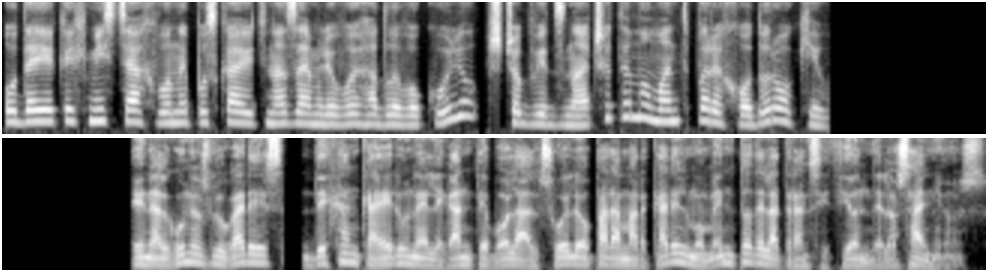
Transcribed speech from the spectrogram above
У деяких місцях вони пускають на землю вигадливу кулю, щоб відзначити момент переходу років. En algunos lugares, dejan caer una elegante bola al suelo para marcar el momento de la transición de los años.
